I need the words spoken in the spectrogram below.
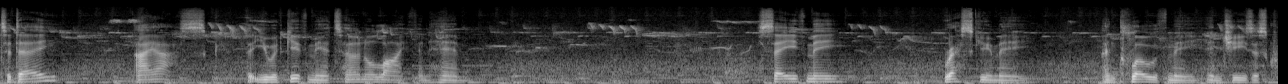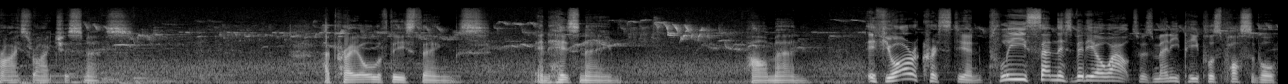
Today, I ask that you would give me eternal life in Him. Save me, rescue me, and clothe me in Jesus Christ's righteousness. I pray all of these things in His name. Amen. If you are a Christian, please send this video out to as many people as possible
